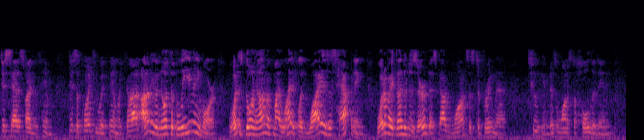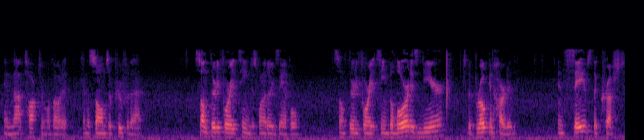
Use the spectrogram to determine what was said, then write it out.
dissatisfied with Him, disappointed with Him. Like, God, I don't even know what to believe anymore. What is going on with my life? Like, why is this happening? What have I done to deserve this? God wants us to bring that to Him. He doesn't want us to hold it in and not talk to Him about it. And the Psalms are proof of that. Psalm 34:18, just one other example. Psalm 34:18, "The Lord is near to the brokenhearted and saves the crushed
